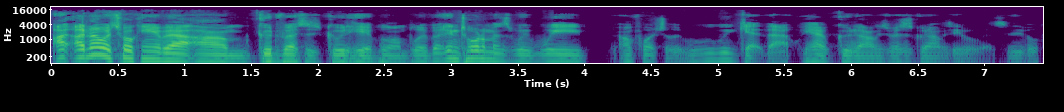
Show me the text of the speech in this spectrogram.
I, I know we're talking about um good versus good here, blue on blue, but in tournaments we, we unfortunately we, we get that we have good armies versus good armies, evil versus evil.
